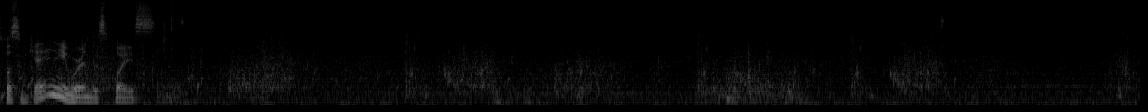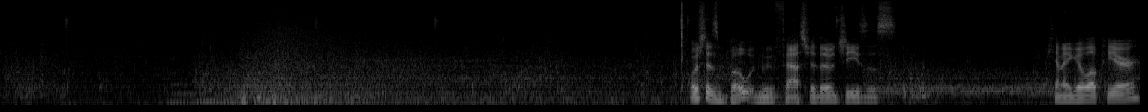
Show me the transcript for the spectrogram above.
Supposed to get anywhere in this place? I wish this boat would move faster though, Jesus. Can I go up here?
